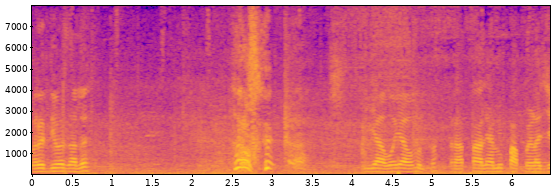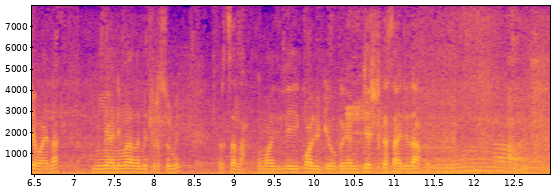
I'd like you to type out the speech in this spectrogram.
बरेच दिवस झालं. यावं यावं म्हणतो. तर आत्ता आले आम्ही पापळला जेवायला मी आणि माझा मित्र सुमित. तर चला तुम्हाला दिली क्वालिटी वगैरे आणि टेस्ट कसा आहे ते दाखवतो.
